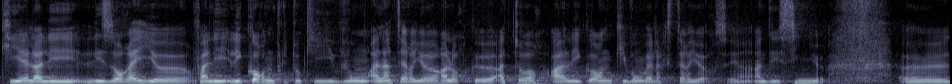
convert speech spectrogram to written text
qui elle a les, oreilles, euh, enfin les, cornes plutôt qui vont à l'intérieur, alors que Hathor a les cornes qui vont vers l'extérieur. C'est un, des signes euh,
